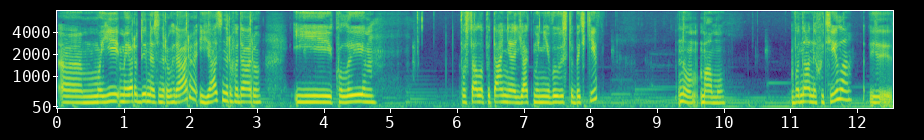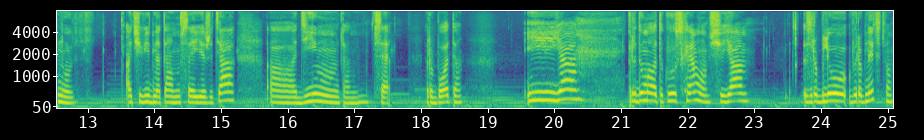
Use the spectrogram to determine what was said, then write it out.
е, мої, моя родина з Енергодару, і я з Енергодару. І коли постало питання, як мені вивести батьків, ну, маму, вона не хотіла. Ну, очевидно, там все є життя, дім, там все, робота. І я придумала таку схему, що я зроблю виробництво,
